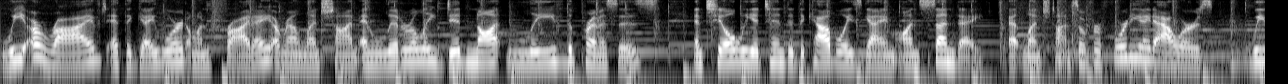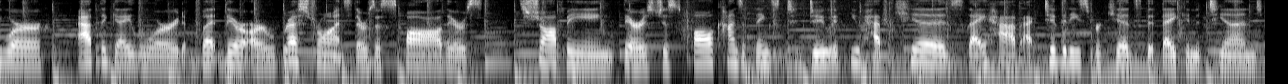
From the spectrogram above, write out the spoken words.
We arrived at the Gaylord on Friday around lunchtime and literally did not leave the premises until we attended the Cowboys game on Sunday at lunchtime. So, for 48 hours, we were at the Gaylord, but there are restaurants, there's a spa, there's shopping. There's just all kinds of things to do. If you have kids, they have activities for kids that they can attend.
